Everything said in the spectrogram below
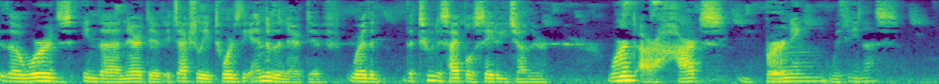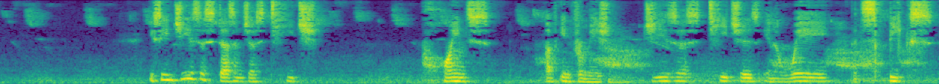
the words in the narrative, it's actually towards the end of the narrative where the, the two disciples say to each other, Weren't our hearts burning within us? You see, Jesus doesn't just teach points of information. Jesus teaches in a way that speaks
